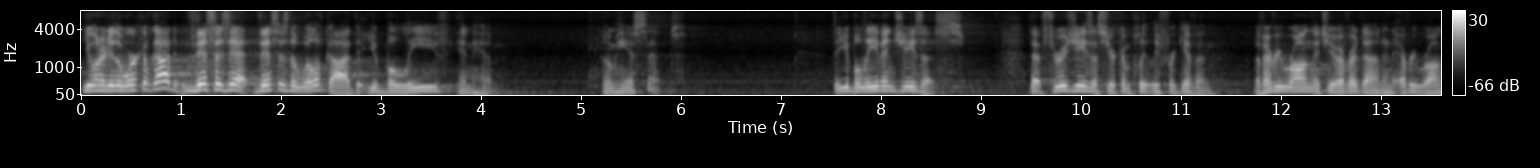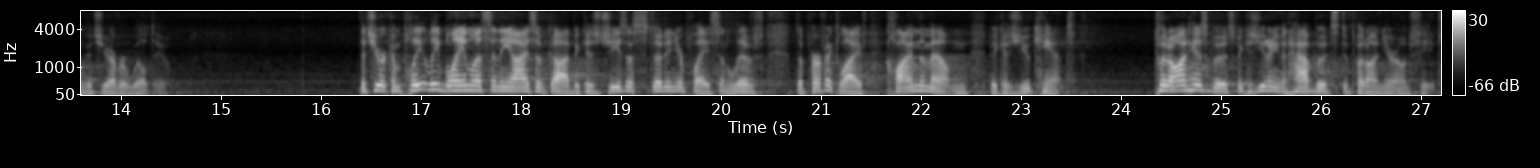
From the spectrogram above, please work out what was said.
You want to do the work of God? This is it. This is the will of God that you believe in Him, whom He has sent. That you believe in Jesus. That through Jesus you're completely forgiven of every wrong that you've ever done and every wrong that you ever will do that you are completely blameless in the eyes of God because Jesus stood in your place and lived the perfect life, climbed the mountain because you can't, put on his boots because you don't even have boots to put on your own feet.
